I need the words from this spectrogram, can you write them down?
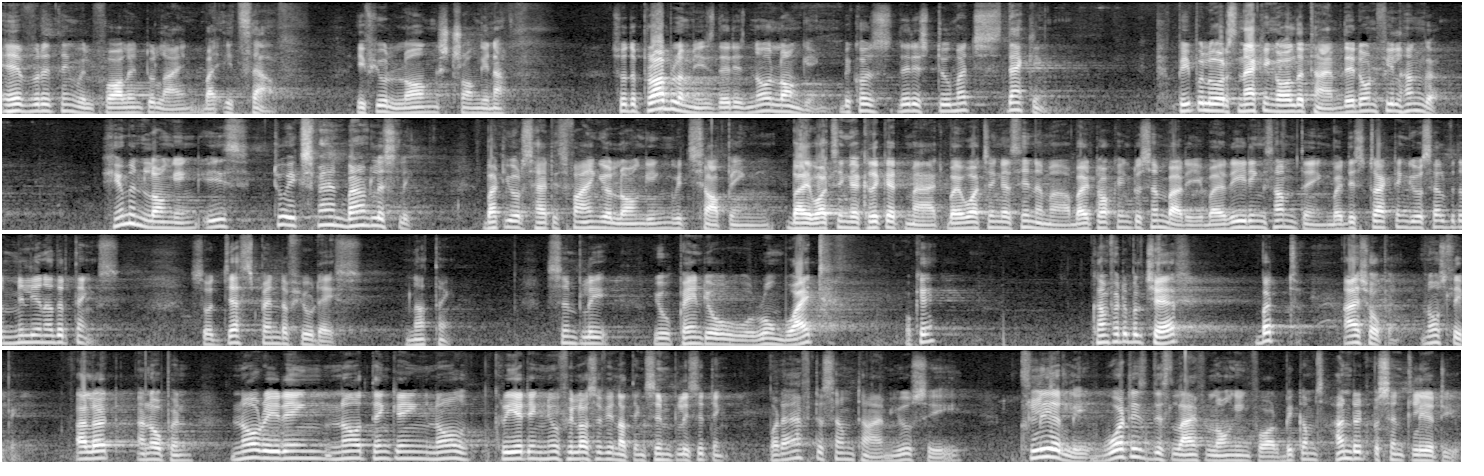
everything will fall into line by itself, if you long strong enough. So the problem is there is no longing because there is too much snacking. People who are snacking all the time, they don't feel hunger. Human longing is to expand boundlessly, but you're satisfying your longing with shopping, by watching a cricket match, by watching a cinema, by talking to somebody, by reading something, by distracting yourself with a million other things. So just spend a few days, nothing. Simply you paint your room white, okay? Comfortable chair, but eyes open, no sleeping. Alert and open, no reading, no thinking, no creating new philosophy, nothing, simply sitting. But after some time, you see, clearly what is this life longing for becomes hundred percent clear to you.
